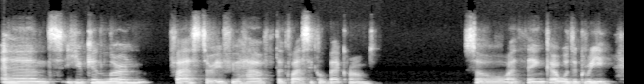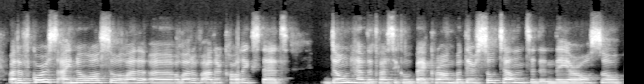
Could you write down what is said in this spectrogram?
And you can learn faster if you have the classical background. So I think I would agree. But of course, I know also a lot of uh, a lot of other colleagues that don't have the classical background, but they're so talented and they are also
